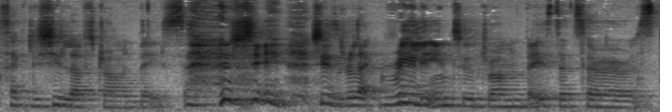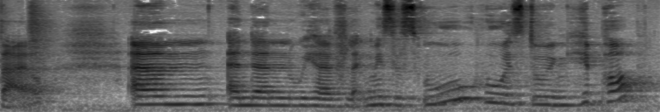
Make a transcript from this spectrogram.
Exactly, she loves drum and bass. she she's like really into drum and bass. That's her style. Um, and then we have like Mrs. U, who is doing hip hop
